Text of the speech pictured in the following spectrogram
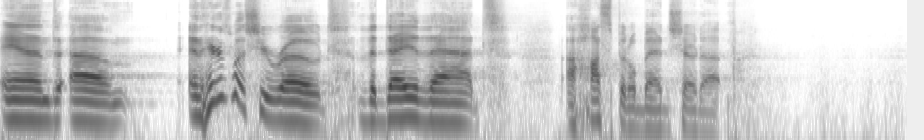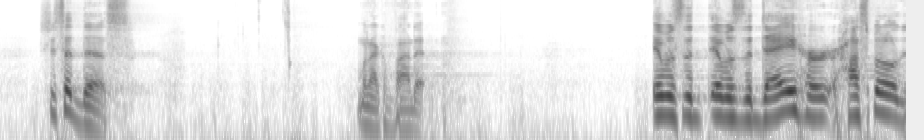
and um, and here's what she wrote the day that a hospital bed showed up. She said this. When I can find it. It was the, it was the day her hospital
